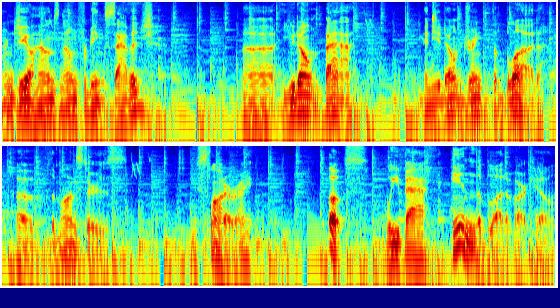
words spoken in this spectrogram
Aren't geohounds known for being savage? Uh, you don't bath, and you don't drink the blood of the monsters you slaughter, right? Close. We bath in the blood of our kill.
